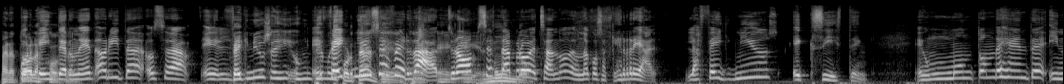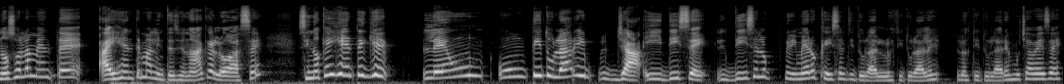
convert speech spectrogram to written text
para todas Porque las cosas. internet ahorita, o sea, el Fake news es un Eh, tema fake importante. news es verdad. en- Trump se está aprovechando de una cosa que es real. Las fake news existen. Es un montón de gente y no solamente hay gente malintencionada que lo hace, sino que hay gente que lee un, un titular y ya, y dice, dice lo primero que dice el titular. Los titulares, los titulares muchas veces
